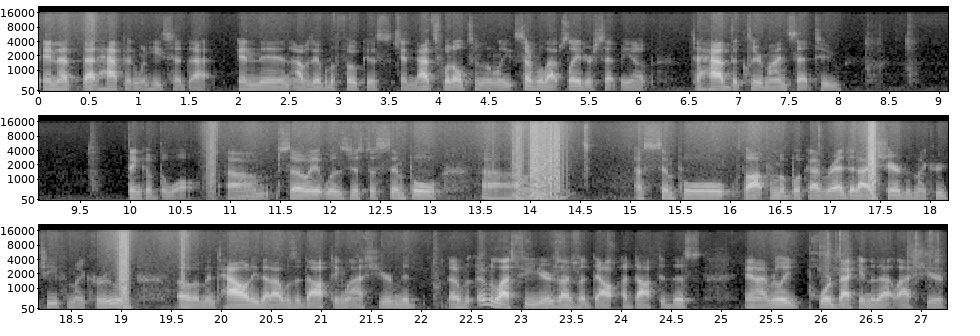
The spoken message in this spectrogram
And that that happened when he said that, and then I was able to focus, and that's what ultimately several laps later set me up to have the clear mindset to think of the wall. Um, so it was just a simple, um, a simple thought from a book I've read that I shared with my crew chief and my crew, and of a mentality that I was adopting last year. Mid over, over the last few years, I've ado- adopted this, and I really poured back into that last year.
